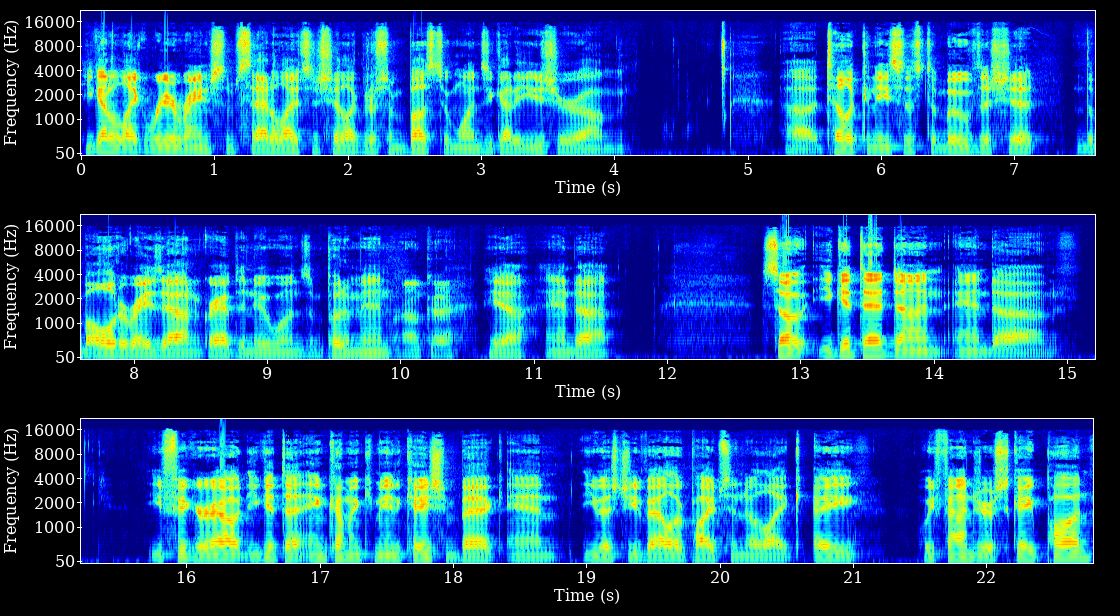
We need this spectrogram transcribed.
you got to like rearrange some satellites and shit. Like there's some busted ones. You got to use your um, uh, telekinesis to move the shit, the old arrays out, and grab the new ones and put them in. Okay. Yeah, and uh, so you get that done, and uh, you figure out you get that incoming communication back, and USG Valor pipes in. They're like, "Hey, we found your escape pod."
